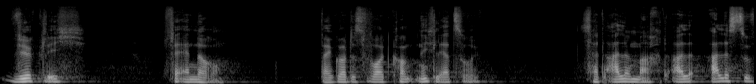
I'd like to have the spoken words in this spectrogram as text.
wirklich Veränderung. Weil Gottes Wort kommt nicht leer zurück. Es hat alle Macht, alle, alles zu,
